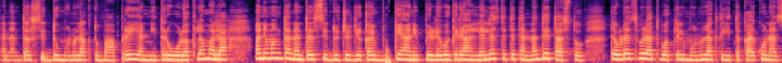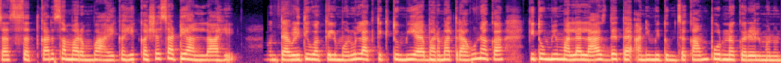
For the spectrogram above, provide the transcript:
त्यानंतर सिद्धू म्हणू लागतो बापरे यांनी तर ओळखलं मला. आणि मग त्यानंतर सिद्धूचे जे काही बुके आणि पेढे वगैरे आणलेले असते ते त्यांना देत असतो. तेवढ्याच वेळात वकील म्हणू लागते इथं काय कोणाचा सत्कार समारंभ आहे का? हे कशासाठी आणलं आहे? मग त्यावेळी ती वकील म्हणू लागते की तुम्ही या भरमात राहू नका की तुम्ही मला लाच देताय आणि मी तुमचं काम पूर्ण करेल म्हणून.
